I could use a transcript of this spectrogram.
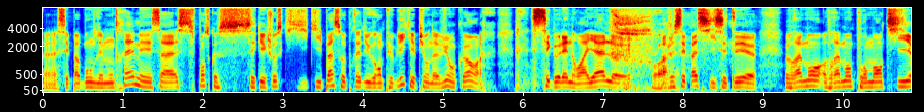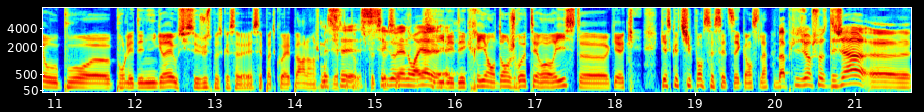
euh, c'est pas bon de les montrer mais ça je pense que c'est quelque chose qui, qui passe auprès du grand public et puis on a vu encore Ségolène Royal euh, alors je sais pas si c'était euh, vraiment vraiment pour mentir ou pour pour les dénigrer ou si c'est juste parce que ça c'est pas de quoi elle parle hein, je mais c'est Ségolène Royal il est décrit en dangereux terroriste qu'est-ce que tu penses de cette séquence là bah, plusieurs choses. Déjà, euh,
